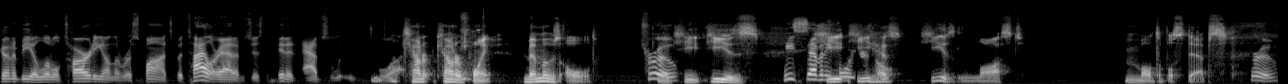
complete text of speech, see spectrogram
going to be a little tardy on the response. But Tyler Adams just hit it absolutely. Counter counterpoint. Memo's old. True. Like he he is He's he, 74 he years has he has lost multiple steps. True.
